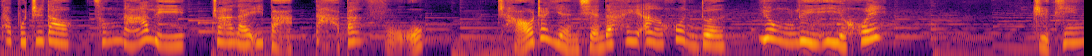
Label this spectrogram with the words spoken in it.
他不知道从哪里。抓来一把大板斧，朝着眼前的黑暗混沌用力一挥。只听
